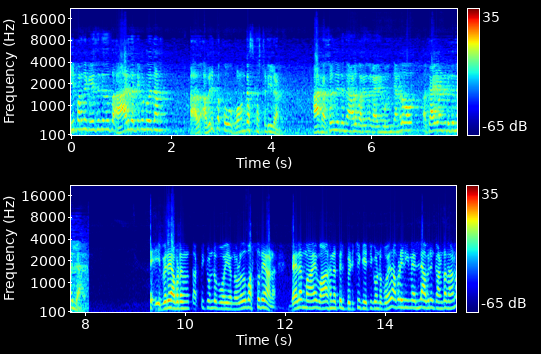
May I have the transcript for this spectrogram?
ഈ പറഞ്ഞ കേസിന്റെ അകത്ത് ആര് തട്ടിക്കൊണ്ടുപോയതാണ് അവരിപ്പോ കോൺഗ്രസ് കസ്റ്റഡിയിലാണ്. ആ കസ്റ്റഡി നിൽക്കുന്ന ആൾ പറയുന്ന കാര്യങ്ങളൊന്നും ഞങ്ങൾ കാര്യമായിട്ട് എടുക്കുന്നില്ല. ഇവരെ അവിടെ നിന്ന് തട്ടിക്കൊണ്ടുപോയി എന്നുള്ളത് വസ്തുതയാണ്. ബലമായ വാഹനത്തിൽ പിടിച്ചു കയറ്റിക്കൊണ്ടുപോയത് അവിടെ ഇരിക്കുന്ന എല്ലാവരും കണ്ടതാണ്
